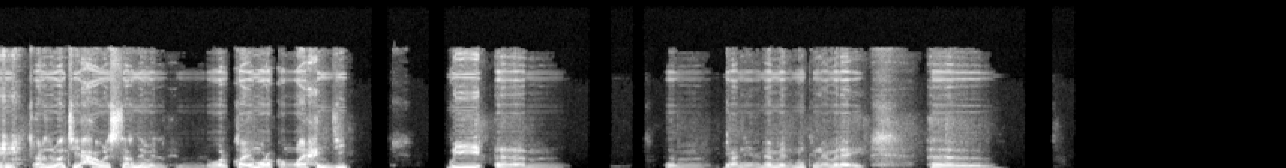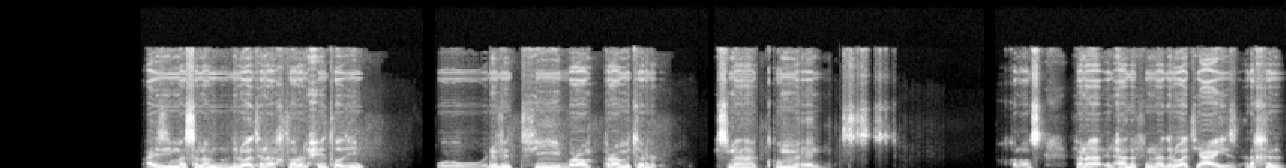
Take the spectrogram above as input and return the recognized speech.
أنا دلوقتي هحاول أستخدم اللي هو القائمة رقم واحد دي و يعني هنعمل ممكن نعملها إيه؟ عايزين مثلا دلوقتي أنا هختار الحيطة دي و Revit في parameter اسمها comments خلاص؟ فأنا الهدف إن أنا دلوقتي عايز أدخل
